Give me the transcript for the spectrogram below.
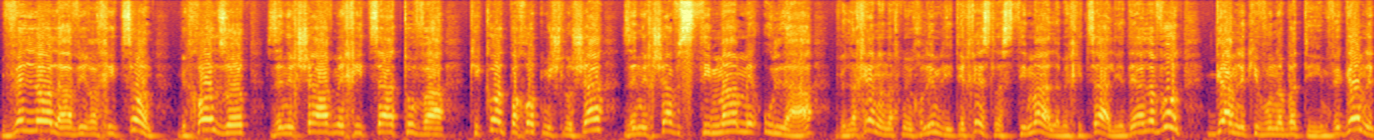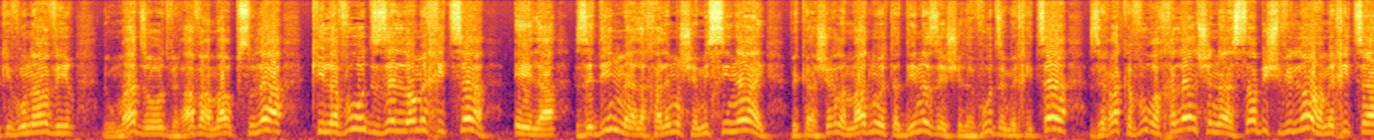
ולא לאוויר החיצון. בכל זאת, זה נחשב מחיצה טובה, כי כל פחות משלושה זה נחשב סתימה מעולה, ולכן אנחנו יכולים להתייחס לסתימה, למחיצה על ידי הלבוד, גם לכיוון הבתים וגם לכיוון האוויר. לעומת זאת, ורבא אמר פסולה, כי לבוד זה לא מחיצה. אלא זה דין מהלכה למשה מסיני, וכאשר למדנו את הדין הזה של אבוד זה מחיצה, זה רק עבור החלל שנעשה בשבילו המחיצה.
